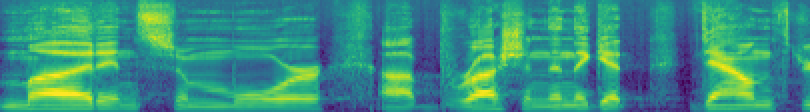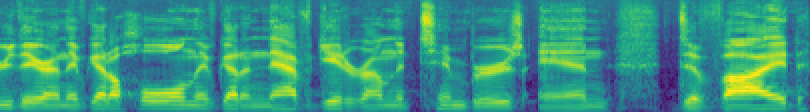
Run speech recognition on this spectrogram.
mud and some more uh, brush, and then they get down through there, and they've got a hole, and they've got to navigate around the timbers and divide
